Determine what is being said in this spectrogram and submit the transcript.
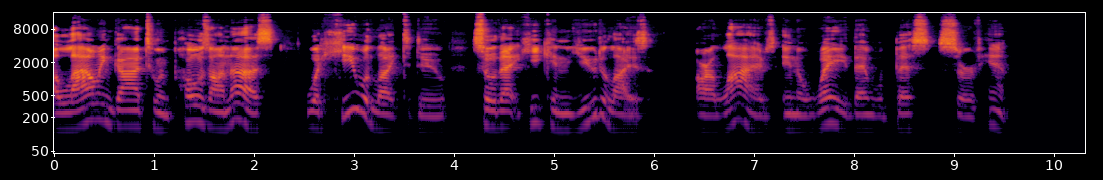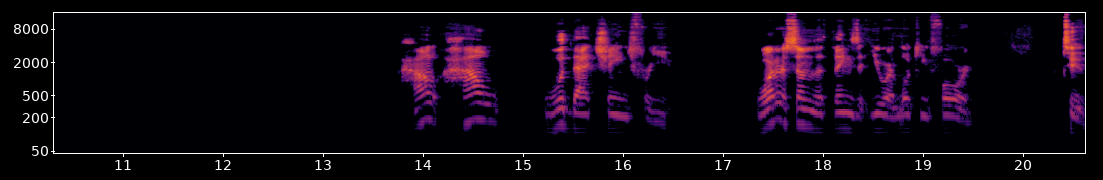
allowing God to impose on us what He would like to do so that He can utilize our lives in a way that will best serve Him. how how would that change for you? What are some of the things that you are looking forward to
